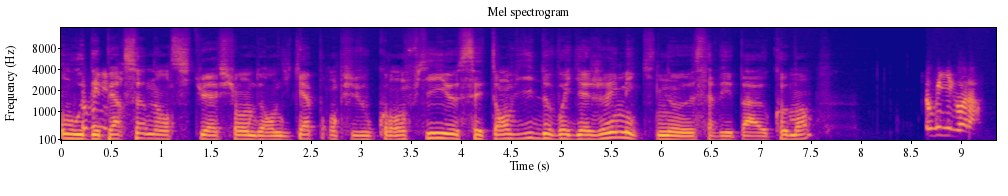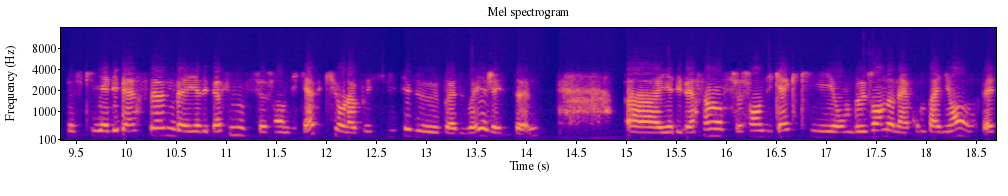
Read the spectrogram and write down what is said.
où Oui. des personnes en situation de handicap ont pu vous confier euh, cette envie de voyager mais qui ne savaient pas euh, comment? Oui, voilà. Parce qu'il y a des personnes, ben, il y a des personnes en situation de handicap qui ont la possibilité de, bah, de voyager seules. Il y a des personnes en situation handicap qui ont besoin d'un accompagnant en fait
